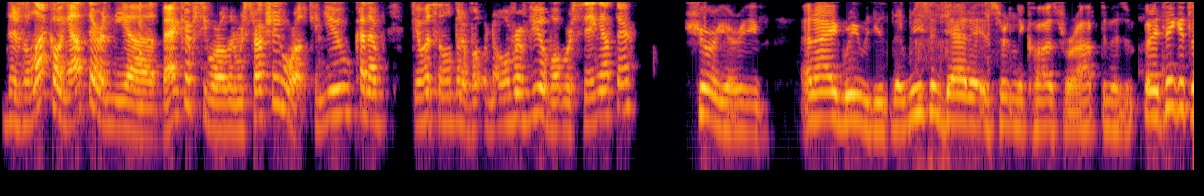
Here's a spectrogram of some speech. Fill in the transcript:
there's a lot going out there in the uh, bankruptcy world and restructuring world. Can you kind of give us a little bit of an overview of what we're seeing out there? Sure, Yariv. And I agree with you. The recent data is certainly cause for optimism. But I think it's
